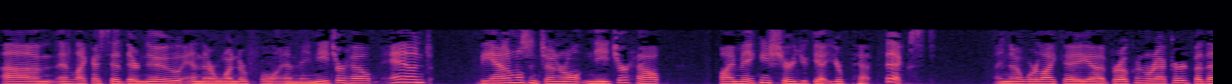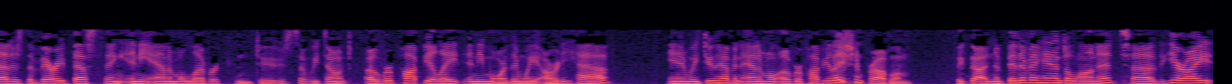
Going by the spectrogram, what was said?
Um, and like I said, they're new and they're wonderful and they need your help. And the animals in general need your help by making sure you get your pet fixed. I know we're like a uh, broken record, but that is the very best thing any animal lover can do so we don't overpopulate any more than we already have. And we do have an animal overpopulation problem. We've gotten a bit of a handle on it. Uh, the year I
